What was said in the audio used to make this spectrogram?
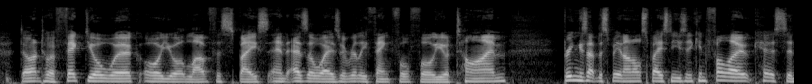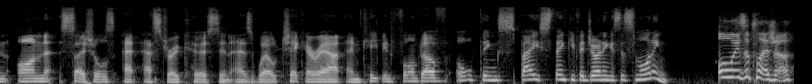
don't want to affect your work or your love for space. And as always, we're really thankful for your time Bring us up to speed on all space news. And you can follow Kirsten on socials at Astro Kirsten as well. Check her out and keep informed of all things space. Thank you for joining us this morning. Always a pleasure.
